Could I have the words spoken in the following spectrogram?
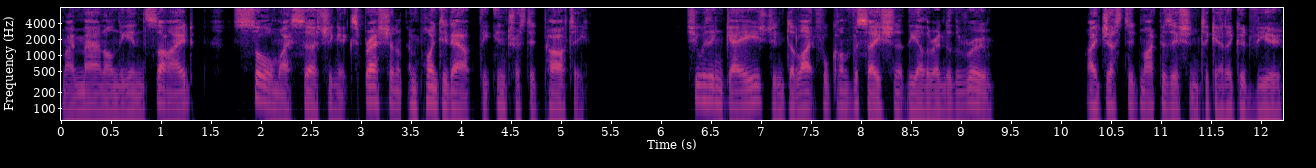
my man on the inside, saw my searching expression and pointed out the interested party. She was engaged in delightful conversation at the other end of the room. I adjusted my position to get a good view.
